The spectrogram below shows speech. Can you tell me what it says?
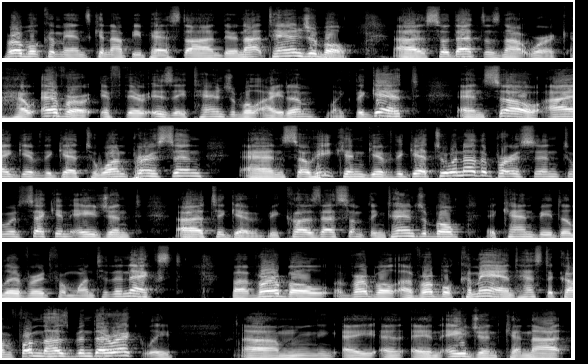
Verbal commands cannot be passed on. They're not tangible. Uh, so that does not work. However, if there is a tangible item, like the get, and so I give the get to one person, and so he can give the get to another person, to a second agent uh, to give, because that's something tangible. It can be delivered from one to the next. But verbal, verbal, a verbal command has to come from the husband directly. Um, a, a, an agent cannot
